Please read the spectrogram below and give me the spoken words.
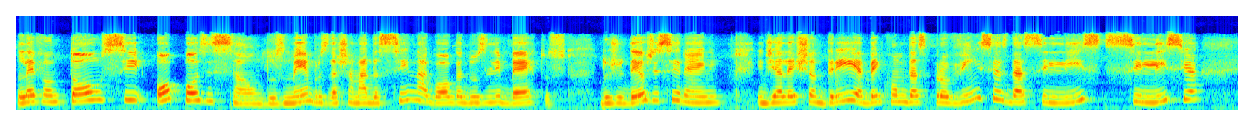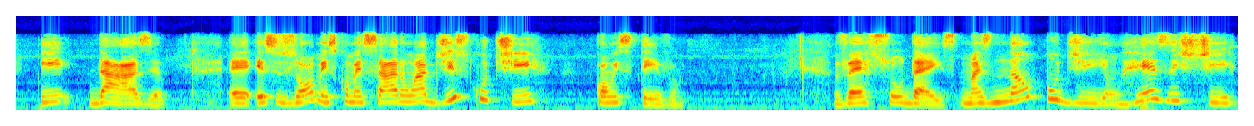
levantou-se oposição dos membros da chamada Sinagoga dos Libertos, dos judeus de Cirene e de Alexandria, bem como das províncias da Cilícia e da Ásia. É, esses homens começaram a discutir com Estevão. Verso 10: Mas não podiam resistir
